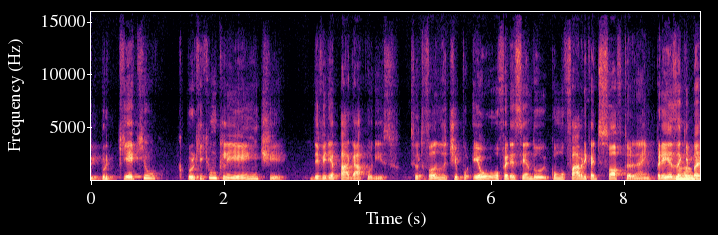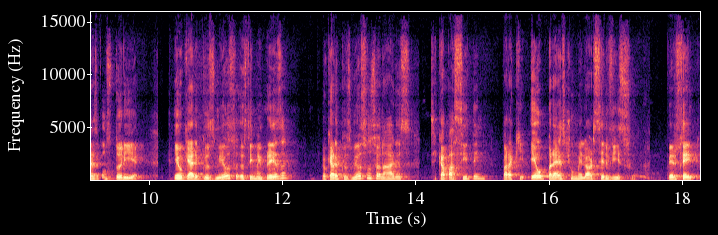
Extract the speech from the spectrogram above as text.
por que que, o, por que que um cliente deveria pagar por isso? Se eu estou falando do tipo, eu oferecendo como fábrica de software, né? Empresa uhum. que faz consultoria. Eu quero que os meus, eu tenho uma empresa, eu quero que os meus funcionários se capacitem para que eu preste um melhor serviço. Perfeito,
